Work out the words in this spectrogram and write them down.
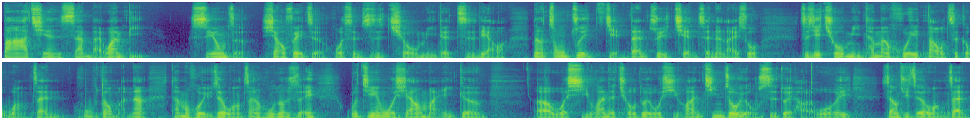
八千三百万笔使用者、消费者或甚至是球迷的资料啊。那从最简单、最浅层的来说。这些球迷他们会到这个网站互动嘛？那他们会与这个网站互动，就是诶，我今天我想要买一个呃我喜欢的球队，我喜欢金州勇士队。好了，我会上去这个网站，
